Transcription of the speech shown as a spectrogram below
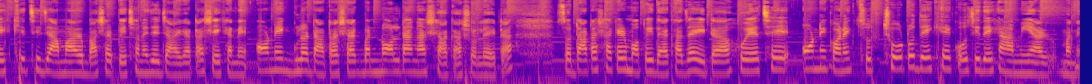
দেখেছি যে আমার বাসার পেছনে যে জায়গাটা, সেখানে অনেকগুলো ডাটা শাক বা নলডাঙা শাক আসলে এটা। সো ডাটা শাকের মতোই দেখা যায়। এটা হয়েছে অনেক অনেক ছোট দেখে, কচি দেখে আমি আর মানে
